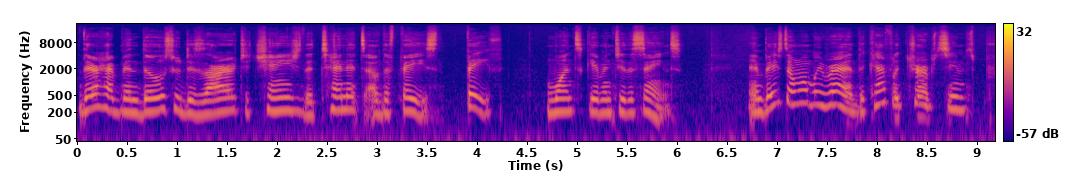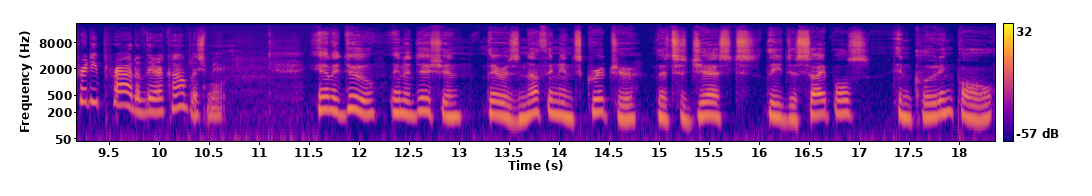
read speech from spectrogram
there have been those who desire to change the tenets of the faith faith once given to the saints. And based on what we read, the Catholic Church seems pretty proud of their accomplishment. Yeah, they do. In addition, there is nothing in Scripture that suggests the disciples, including Paul,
